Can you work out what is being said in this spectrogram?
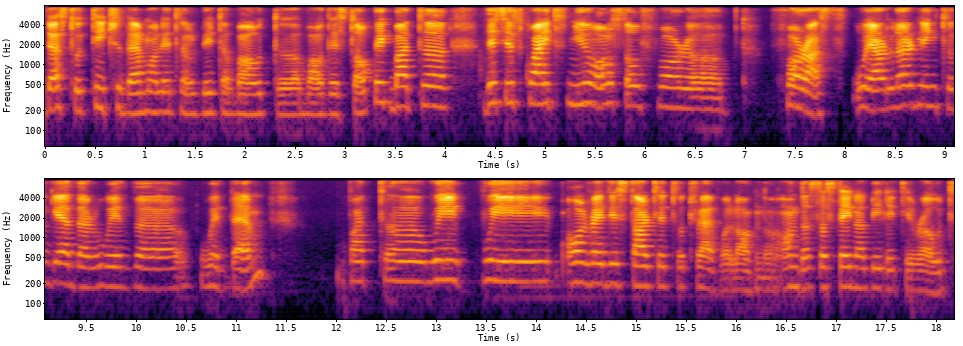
just to teach them a little bit about about this topic. But this is quite new also for for us. We are learning together with uh, with them, but uh, we we already started to travel on on the sustainability road.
